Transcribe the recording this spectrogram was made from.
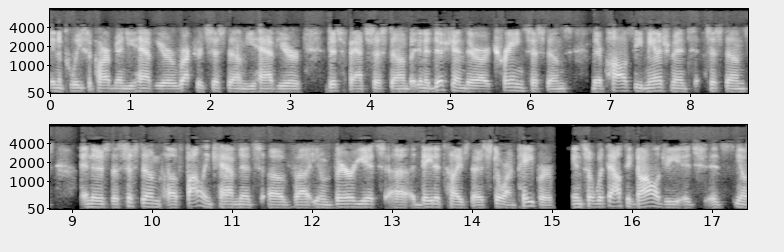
in the police department. You have your record system, you have your dispatch system, but in addition, there are training systems, there are policy management systems, and there's the system of filing cabinets of uh, you know various uh, data types that are stored on paper. And so without technology, it's, it's, you know,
